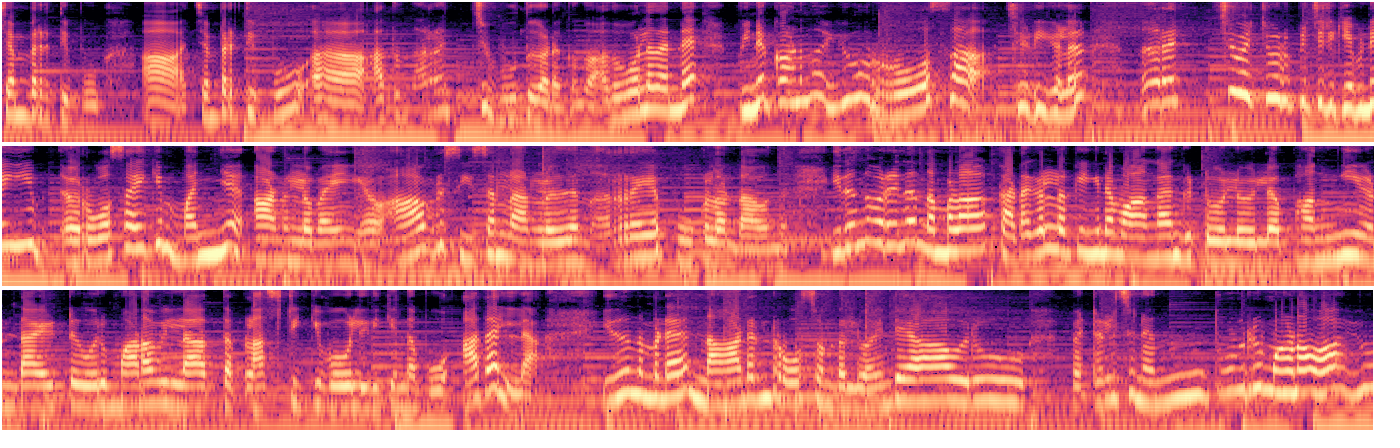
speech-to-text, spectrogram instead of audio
ചെമ്പരത്തി ചെമ്പരത്തിപ്പൂ. ആ ചെമ്പരത്തിപ്പൂ അത് നിറച്ച് പൂത്ത് കിടക്കുന്നു. അതുപോലെ തന്നെ പിന്നെ കാണുന്ന അയ്യോ റോസ ചെടികൾ നിറച്ച് വെച്ച് പിടിപ്പിച്ചിരിക്കുക പിന്നെ ഈ റോസായ്ക്ക് മഞ്ഞ് ആണല്ലോ ഭയങ്കര ആ ഒരു സീസണിലാണല്ലോ ഇത് നിറയെ പൂക്കളുണ്ടാവുന്നത്. ഇതെന്ന് പറയുന്നത് നമ്മൾ ആ കടകളിലൊക്കെ ഇങ്ങനെ വാങ്ങാൻ കിട്ടുമല്ലോ ഇല്ല ഭംഗി ഉണ്ടായിട്ട് ഒരു മണമില്ലാത്ത പ്ലാസ്റ്റിക് പോലെ ഇരിക്കുന്ന പൂ. അതല്ല ഇത് നമ്മുടെ നാടൻ റോസ് ഉണ്ടല്ലോ അതിന്റെ ആ ഒരു പെറ്റൽസിന് എന്തൊരു മണമാ. അയ്യോ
